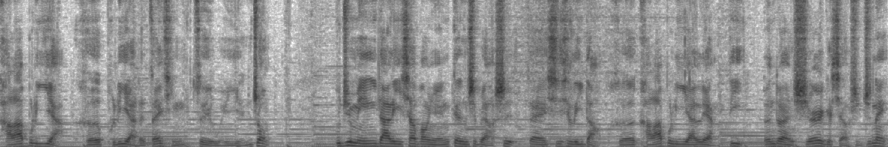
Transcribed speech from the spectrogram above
卡拉布里亚和普利亚的灾情最为严重。不具名意大利消防员更是表示，在西西里岛和卡拉布里亚两地，短短十二个小时之内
